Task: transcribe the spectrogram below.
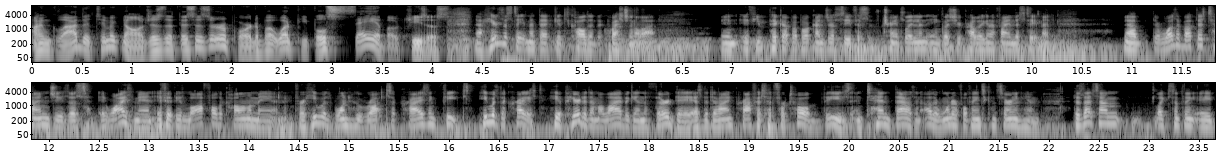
I'm glad that Tim acknowledges that this is a report about what people say about Jesus. Now, here's a statement that gets called into question a lot. And if you pick up a book on Josephus translated into English, you're probably going to find this statement. Now, there was about this time Jesus, a wise man, if it be lawful to call him a man, for he was one who wrought surprising feats. He was the Christ. He appeared to them alive again the third day, as the divine prophets had foretold these and 10,000 other wonderful things concerning him. Does that sound like something a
